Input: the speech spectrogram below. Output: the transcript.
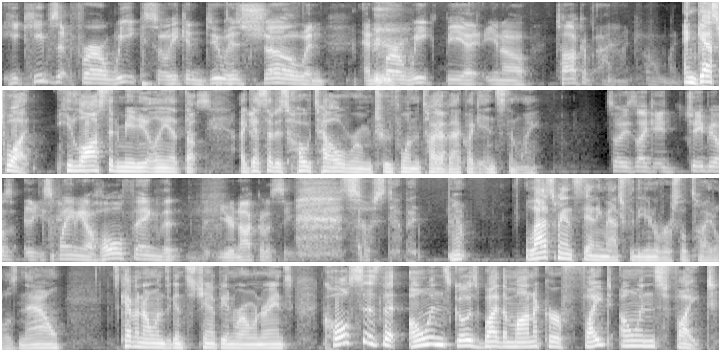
he keeps it for a week so he can do his show and and for a week be a you know talk about." I'm like, "Oh my." God. And guess what? He lost it immediately at the. Yes. I guess at his hotel room. Truth won the title Yeah. back like instantly. So he's like, JBL's explaining a whole thing that, you're not going to see. It's so stupid. Yep. Last man standing match for the Universal title is now. It's Kevin Owens against champion Roman Reigns. Cole says that Owens goes by the moniker Fight Owens Fight.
